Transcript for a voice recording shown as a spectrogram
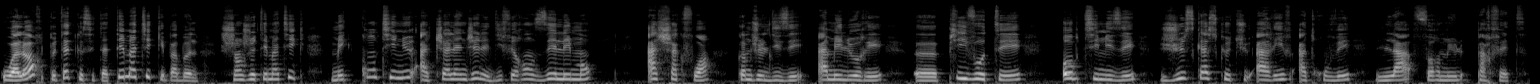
Ou alors, peut-être que c'est ta thématique qui n'est pas bonne. Change de thématique. Mais continue à challenger les différents éléments à chaque fois. Comme je le disais, améliorer, euh, pivoter, optimiser jusqu'à ce que tu arrives à trouver la formule parfaite.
